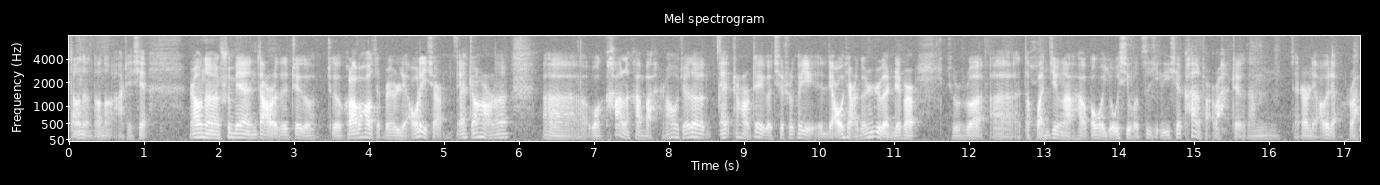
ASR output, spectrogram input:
等等等等啊这些。然后呢，顺便大伙儿的这个这个 Clubhouse 里边聊了一下，哎，正好呢，呃，我看了看吧，然后我觉得，哎，正好这个其实可以聊一下跟日本这边，就是说呃的环境啊，还有包括游戏我自己的一些看法吧，这个咱们在这儿聊一聊，是吧？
